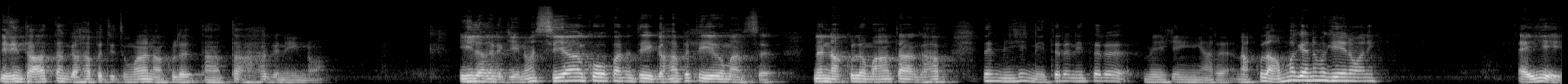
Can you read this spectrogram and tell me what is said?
ඉතින් තාත්තා ගහපතිතුමා නකුල තාත්තා අහගෙන ඉන්නවා. ඊළඟට කියනවා සියාකෝපනතේ ගහපති ඒවමස්ස න නකුල මහතා ගහ දැන් මේකෙන් නිතර නිතර මේකෙන් අර නකුල අම්මා ගැනම කියනවනේ. ඇයි ඒ?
